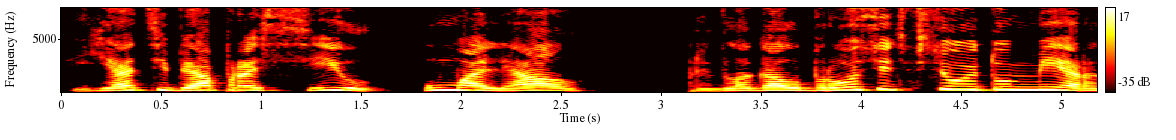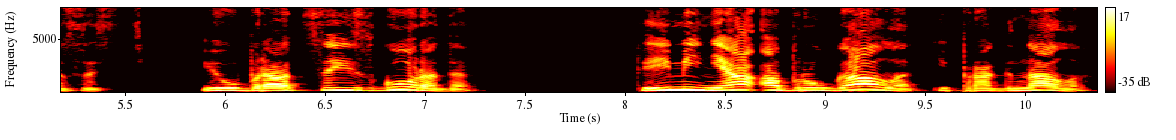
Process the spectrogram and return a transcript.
Я тебя просил, умолял, предлагал бросить всю эту мерзость и убраться из города. Ты меня обругала и прогнала.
